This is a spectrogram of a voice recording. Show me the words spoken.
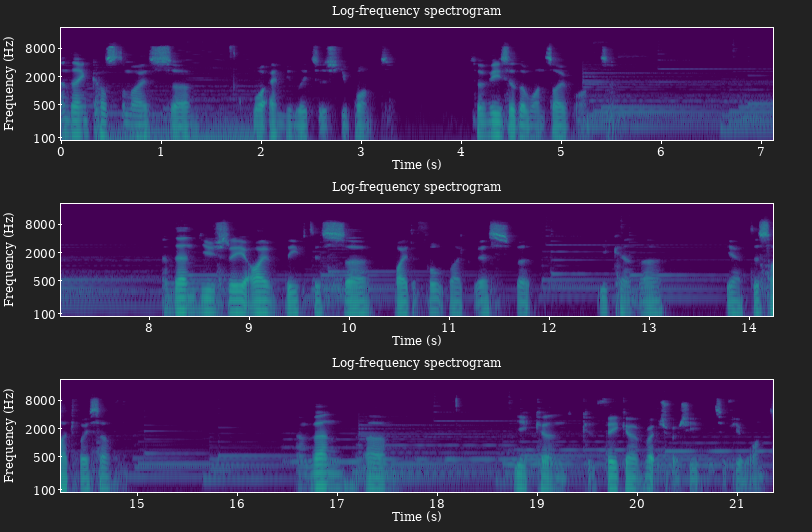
and then customize um, what emulators you want. So these are the ones I want. And then usually I leave this uh, by default like this, but you can uh, yeah decide for yourself. And then um, you can configure RetroGPs if you want,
